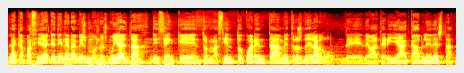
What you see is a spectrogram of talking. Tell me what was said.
La capacidad que tiene ahora mismo no es muy alta, dicen que en torno a 140 metros de largo de, batería cable de esta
